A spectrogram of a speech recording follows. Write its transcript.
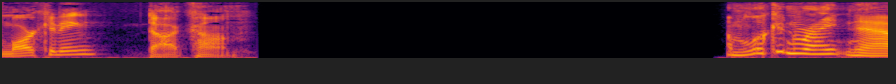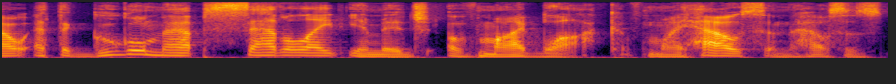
upswellmarketing.com. I'm looking right now at the Google Maps satellite image of my block, of my house and the houses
